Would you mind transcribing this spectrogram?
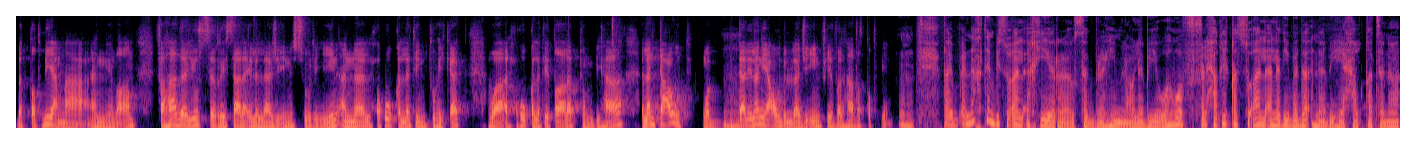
بالتطبيع مع النظام فهذا يرسل رسالة إلى اللاجئين السوريين أن الحقوق التي انتهكت والحقوق التي طالبتم بها لن تعود وبالتالي لن يعود اللاجئين في ظل هذا التطبيع. طيب نختم بسؤال أخير أستاذ إبراهيم العلبي وهو في الحقيقة السؤال الذي بدأنا به حلقتنا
